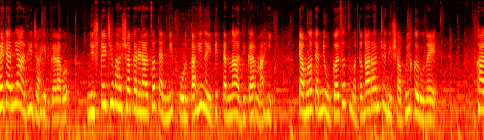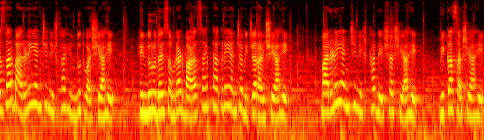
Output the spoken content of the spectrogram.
हे त्यांनी आधी जाहीर करावं. निष्ठेची भाषा करण्याचा त्यांनी कोणताही नैतिक त्यांना अधिकार नाही. त्यामुळे त्यांनी उगाच मतदारांची दिशाभूल करू नये. खासदार बारणे यांची निष्ठा हिंदुत्वाशी आहे. हिंदू हृदय सम्राट बाळासाहेब ठाकरे यांच्या विचारांशी आहे. बारणे यांची निष्ठा देशाशी आहे विकासाशी आहे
